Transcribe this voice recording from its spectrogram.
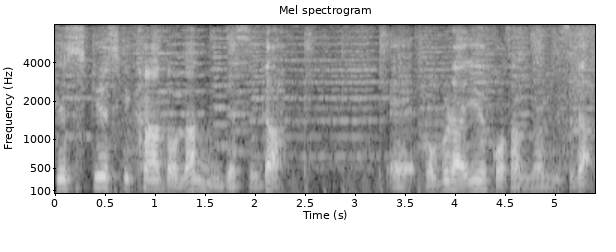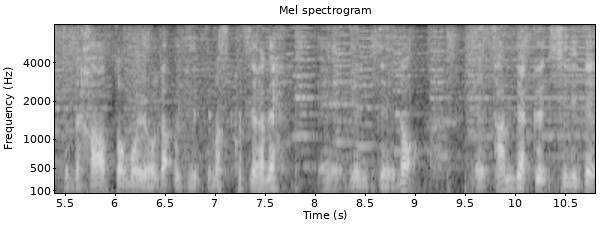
で始球式カードなんですが、えー、小倉優子さんなんですが、ちょっとハート模様が浮き出てます。こちらがね、えー、限定の、えー、300シリで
